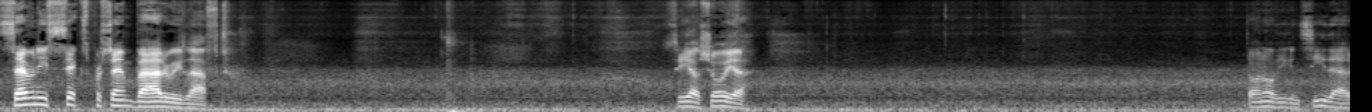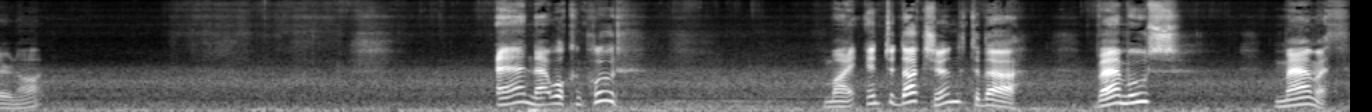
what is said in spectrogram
76% battery left. See, I'll show you. Don't know if you can see that or not. And that will conclude my introduction to the Vamoose Mammoth.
